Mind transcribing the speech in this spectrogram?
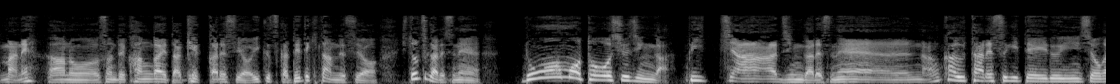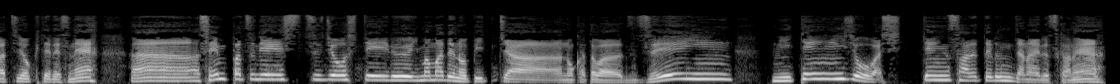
まあね、あの、そんで考えた結果ですよ。いくつか出てきたんですよ。一つがですね、どうも投手陣が、ピッチャー陣がですね、なんか打たれすぎている印象が強くてですね、あ先発で出場している今までのピッチャーの方は全員2点以上は失点されてるんじゃないですかね。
